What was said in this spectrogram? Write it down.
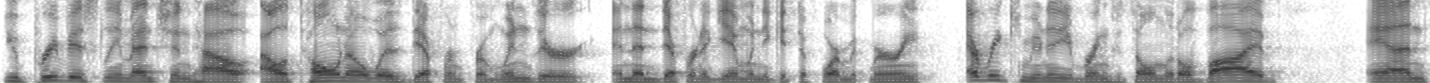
You previously mentioned how Altona was different from Windsor and then different again when you get to Fort McMurray. Every community brings its own little vibe and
